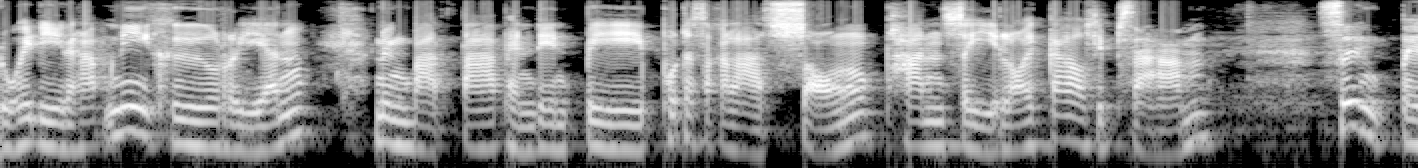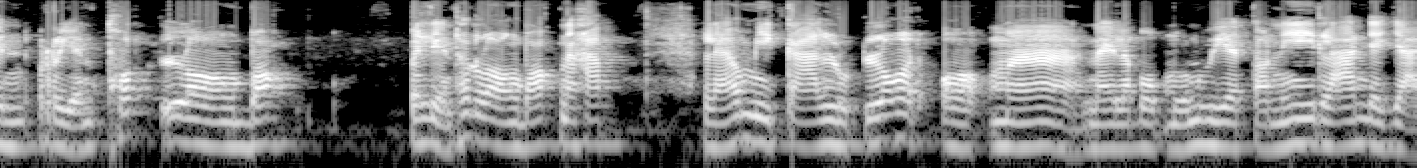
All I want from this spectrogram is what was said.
ดูให้ดีนะครับ นี่คือเหรียญ 1 บาทตาแผ่นดินปีพุทธศักราช 2493 ซึ่งเป็นเหรียญทดลองบล็อก เป็นเหรียญทดลองบล็อกนะครับ แล้วมีการหลุดลอดออกมาในระบบหมุนเวียนตอนนี้ร้านใหญ่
